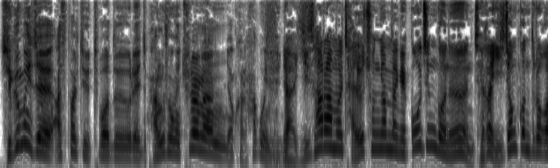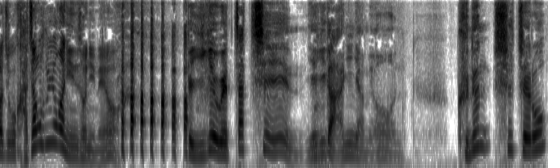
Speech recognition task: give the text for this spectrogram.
지금은 이제 아스팔트 유튜버들의 이제 방송에 출연하는 역할을 하고 있는. 야, 이 사람을 자유총연맹에 꽂은 거는 제가 이 정권 들어가지고 가장 훌륭한 인선이네요. 그러니까 이게 왜 짜친 얘기가 아니냐면 그는 실제로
